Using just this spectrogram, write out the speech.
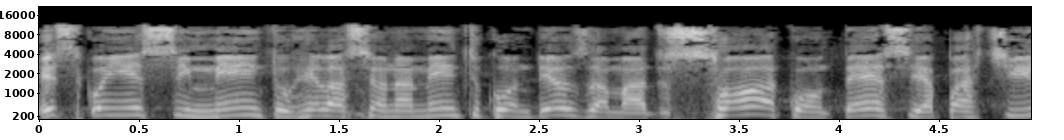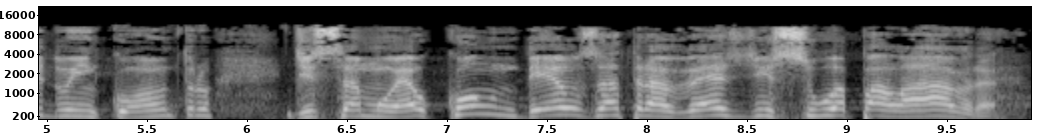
Esse conhecimento, relacionamento com Deus, amado, só acontece a partir do encontro de Samuel com Deus através de sua palavra.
